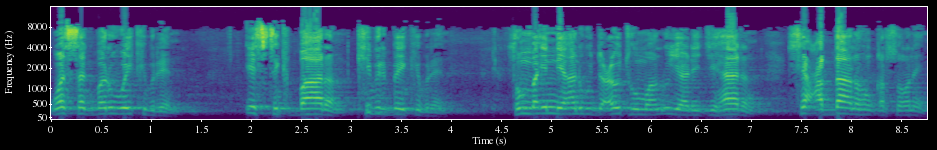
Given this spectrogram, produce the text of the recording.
واستكبروا ويكبرين استكبارا كبر بي كبرين ثم إني أنه دعوتهم وأنه ياري جهارا سعدانهم قرصونين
